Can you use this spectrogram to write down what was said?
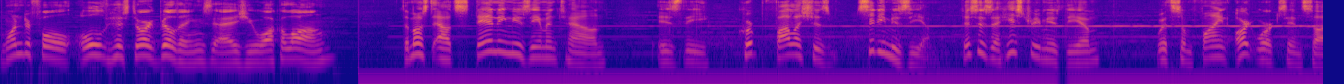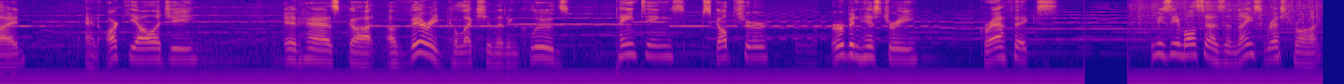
wonderful old historic buildings as you walk along. The most outstanding museum in town is the Kurpfälzisches City Museum. This is a history museum with some fine artworks inside and archaeology. It has got a varied collection that includes paintings, sculpture, urban history, graphics. The museum also has a nice restaurant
